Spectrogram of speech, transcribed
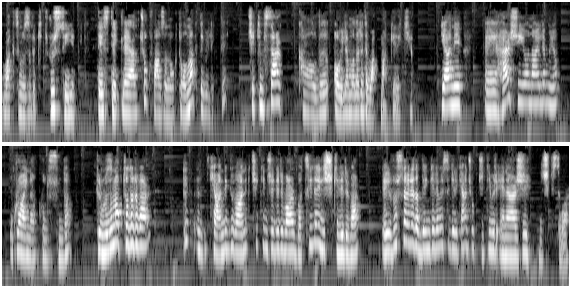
baktığımız vakit Rusya'yı destekleyen çok fazla nokta olmakla birlikte çekimser kaldığı oylamalara da bakmak gerekiyor. Yani e, her şeyi onaylamıyor Ukrayna konusunda. Kırmızı noktaları var. Kendi güvenlik çekinceleri var. Batı ile ilişkileri var. E, Rusya ile de dengelemesi gereken çok ciddi bir enerji ilişkisi var.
